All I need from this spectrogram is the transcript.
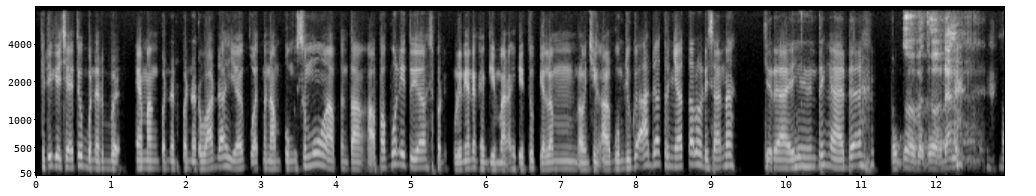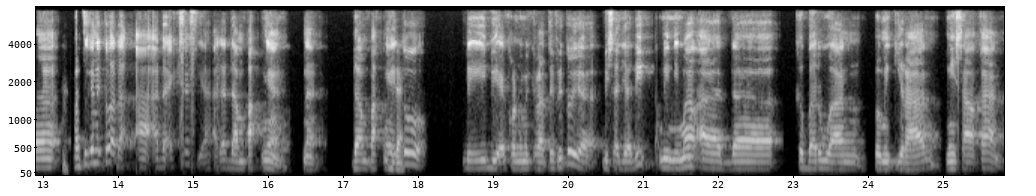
Jadi GCH itu benar emang benar-benar wadah ya buat menampung semua tentang apa pun itu ya seperti kuliner kayak gimana gitu, film, launching album juga ada ternyata loh di sana. Kirain nggak ada. Betul betul dan eh, pasti kan itu ada ada ekses ya, ada dampaknya. Nah dampaknya Udah. itu di di ekonomi kreatif itu ya bisa jadi minimal ada kebaruan pemikiran, misalkan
